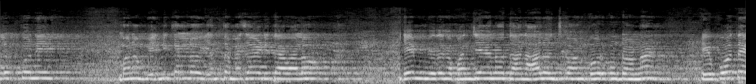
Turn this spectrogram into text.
కలుపుకొని మనం ఎన్నికల్లో ఎంత మెజారిటీ తేవాలో ఏం విధంగా పనిచేయాలో దాన్ని ఆలోచించుకోవాలని కోరుకుంటా ఉన్నా. ఇకపోతే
